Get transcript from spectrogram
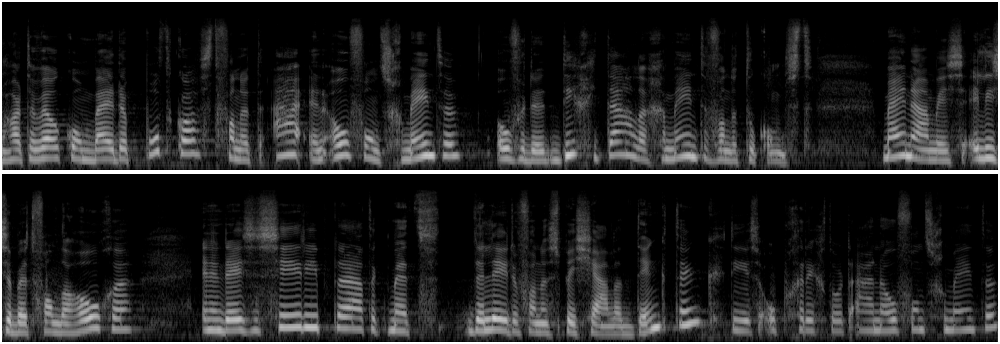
harte welkom bij de podcast van het ANO-fonds Gemeente over de digitale gemeente van de toekomst. Mijn naam is Elisabeth van der Hogen en in deze serie praat ik met de leden van een speciale denktank. Die is opgericht door het ANO-fonds Gemeente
